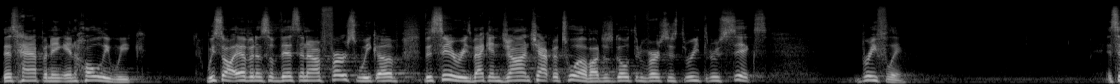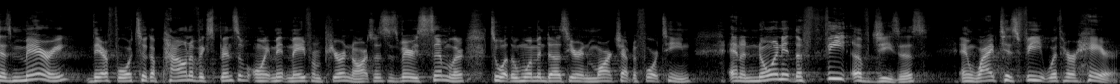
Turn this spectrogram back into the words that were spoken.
this happening in Holy Week. We saw evidence of this in our first week of the series back in John chapter 12. I'll just go through verses 3 through 6 briefly. It says, Mary, therefore, took a pound of expensive ointment made from pure nard. So this is very similar to what the woman does here in Mark chapter 14, and anointed the feet of Jesus and wiped his feet with her hair.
